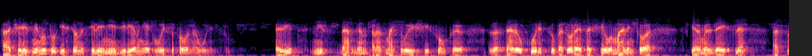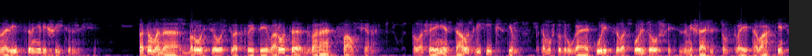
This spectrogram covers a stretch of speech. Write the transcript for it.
а через минуту и все население деревни высыпало на улицу. Вид мисс Дарган, размахивающей сумкою, заставил курицу, которая тащила маленького Кермельдейсле остановиться в нерешительности. Потом она бросилась в открытые ворота двора Фалчера. Положение стало критическим, потому что другая курица, воспользовавшись замешательством своей товарки,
